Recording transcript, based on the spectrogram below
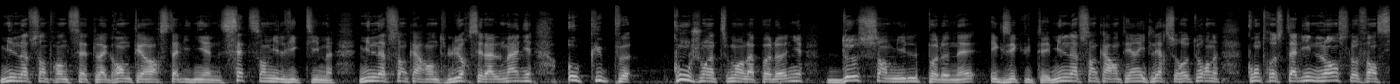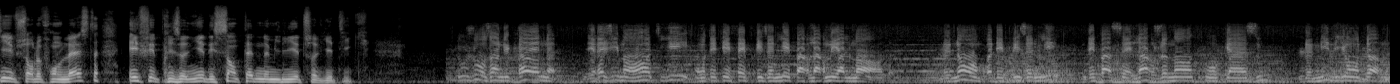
1937, la grande terreur stalinienne, 700 000 victimes. 1940, l'URSS et l'Allemagne occupent conjointement la Pologne, 200 000 Polonais exécutés. 1941, Hitler se retourne contre Staline, lance l'offensive sur le front de l'Est et fait prisonnier des centaines de milliers de soviétiques. Toujours en Ukraine, des régiments entiers ont été faits prisonniers par l'armée allemande. Le nombre des prisonniers dépassait largement au 15 août le million d'hommes.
